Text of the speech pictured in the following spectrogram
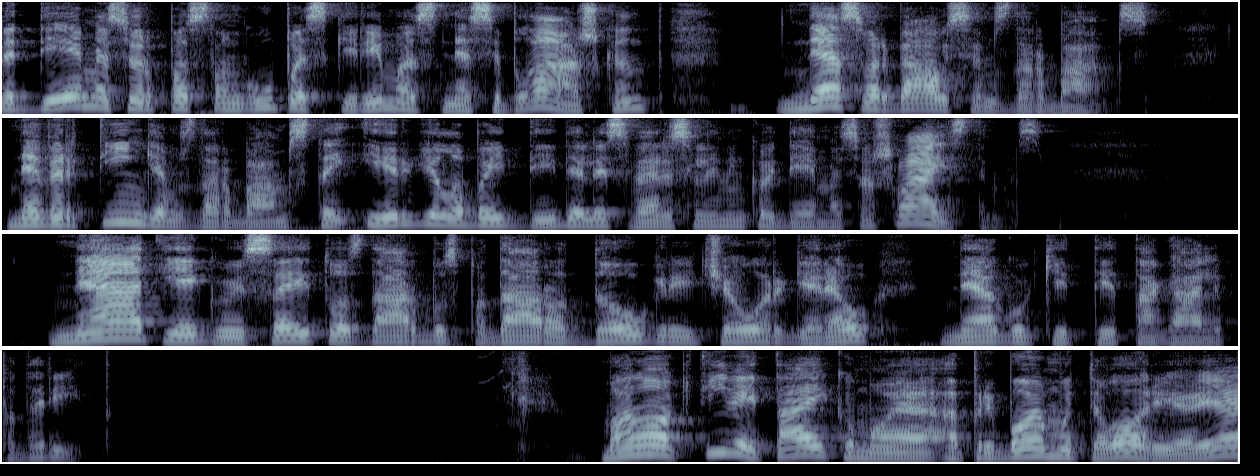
Bet dėmesio ir pastangų paskirimas nesiblaškant nesvarbiausiems darbams, nevertingiams darbams, tai irgi labai didelis verslininko dėmesio švaistimas. Net jeigu jisai tuos darbus padaro daug greičiau ar geriau, negu kiti tą gali padaryti. Mano aktyviai taikomoje apribojimų teorijoje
